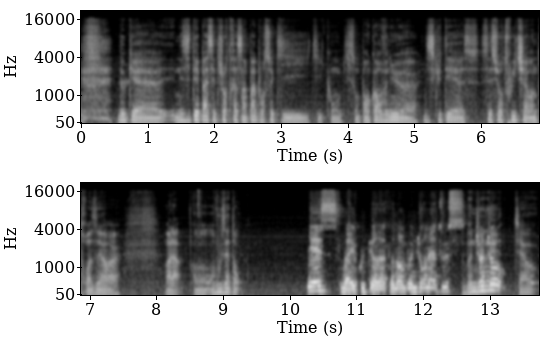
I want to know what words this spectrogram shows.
Donc euh, n'hésitez pas, c'est toujours très sympa pour ceux qui qui, qui sont pas encore venus discuter. C'est sur Twitch à 23h. voilà, on, vous attend. Yes, bah écoutez, en attendant, bonne journée à tous. Bonne journée. ciao.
